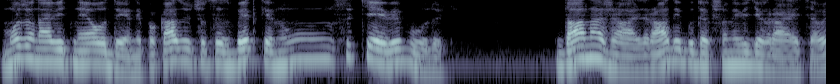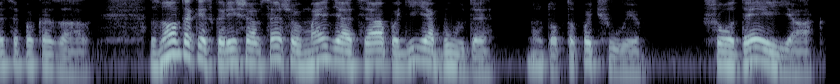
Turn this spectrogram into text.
Може навіть не один. І показують, що це збитки ну, суттєві будуть. Да, на жаль, радий буде, якщо не відіграється, але це показали. Знов таки, скоріше все, що в медіа ця подія буде. Ну, тобто почуємо, що, де і як.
